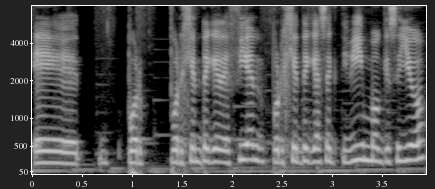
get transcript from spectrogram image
eh, por, por gente que defiende, por gente que hace activismo, qué sé yo.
